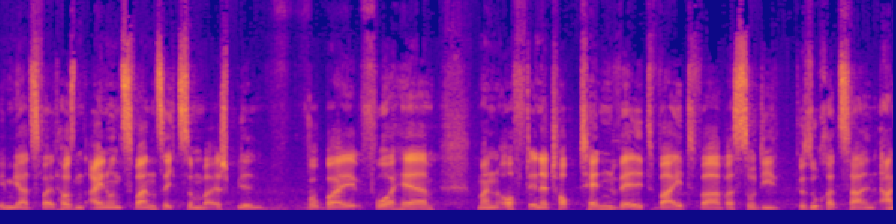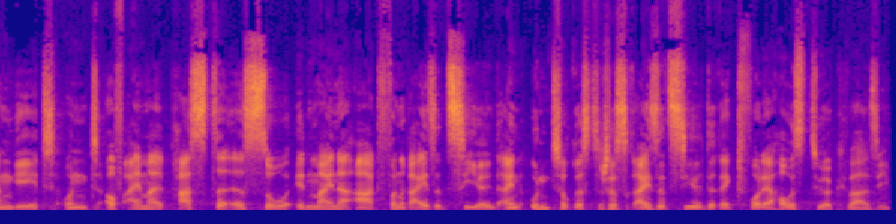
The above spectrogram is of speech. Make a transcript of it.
im Jahr 2021 zum Beispiel wobei vorher man oft in der Top 10 weltweit war, was so die Besucherzahlen angeht. Und auf einmal passte es so in meine Art von Reisezielen, ein untouristisches Reiseziel direkt vor der Haustür quasi.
